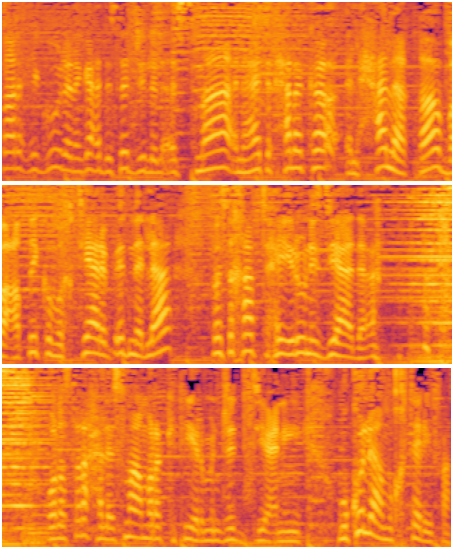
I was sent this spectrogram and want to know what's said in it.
صالح يقول أنا قاعد أسجل الأسماء نهاية الحلقة. الحلقة بعطيكم اختيار بإذن الله بس أخاف تحيروني زيادة. والله صراحة الأسماء مرة كثير من جد يعني وكلها مختلفة.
